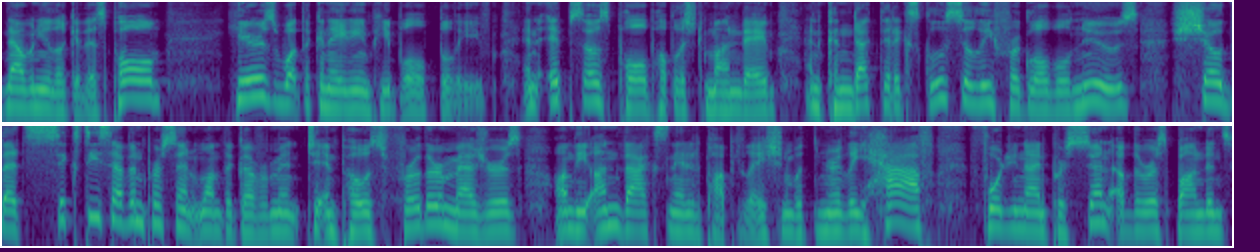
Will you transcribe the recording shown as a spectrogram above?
Now, when you look at this poll, Here's what the Canadian people believe. An Ipsos poll published Monday and conducted exclusively for Global News showed that 67% want the government to impose further measures on the unvaccinated population, with nearly half, 49% of the respondents,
